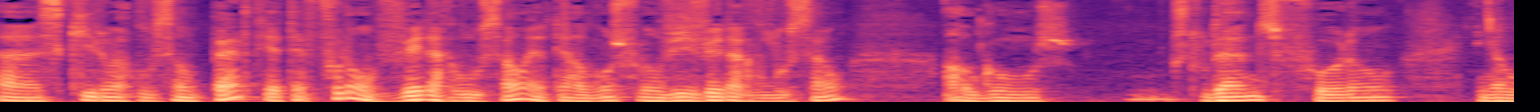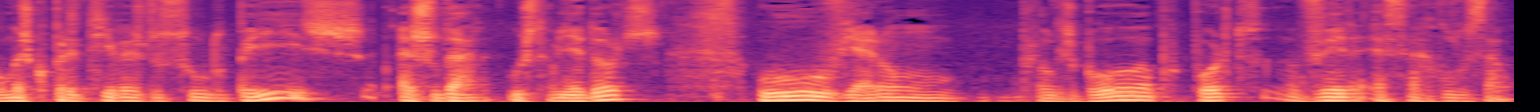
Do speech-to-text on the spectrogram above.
uh, seguiram a Revolução de perto e até foram ver a Revolução, até alguns foram viver a Revolução. Alguns estudantes foram em algumas cooperativas do sul do país ajudar os trabalhadores ou vieram para Lisboa, para Porto, ver essa revolução.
